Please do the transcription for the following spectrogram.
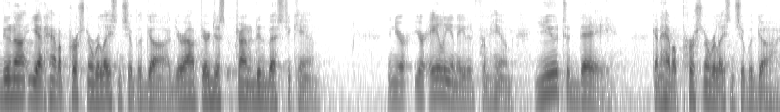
do not yet have a personal relationship with God. You're out there just trying to do the best you can. And you're, you're alienated from Him. You today can have a personal relationship with God.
